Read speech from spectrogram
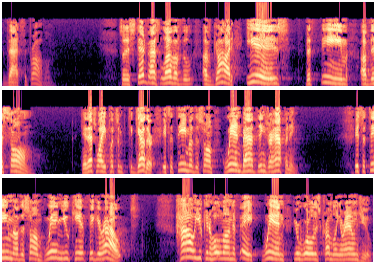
That's the problem. So the steadfast love of, the, of God is the theme of this psalm. Okay, that's why he puts them together. It's the theme of the psalm when bad things are happening. It's the theme of the psalm when you can't figure out how you can hold on to faith when your world is crumbling around you.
